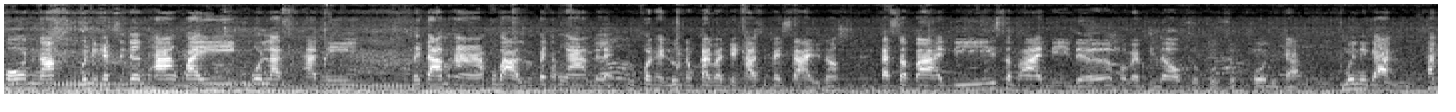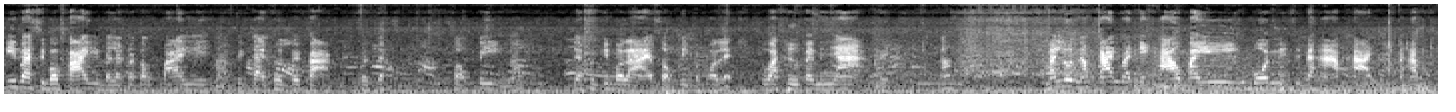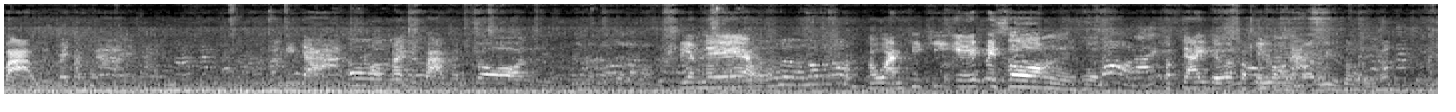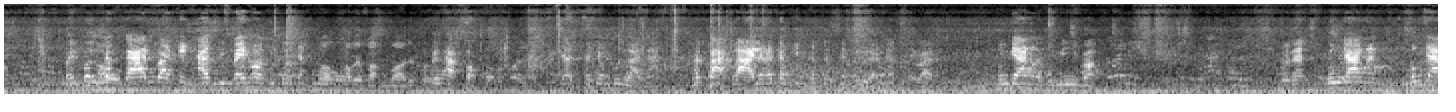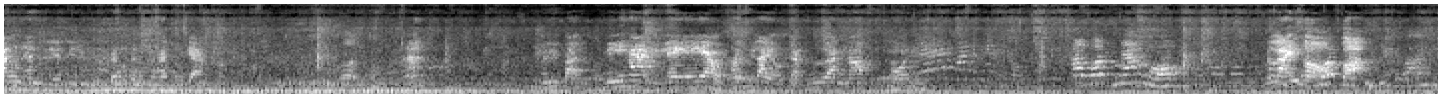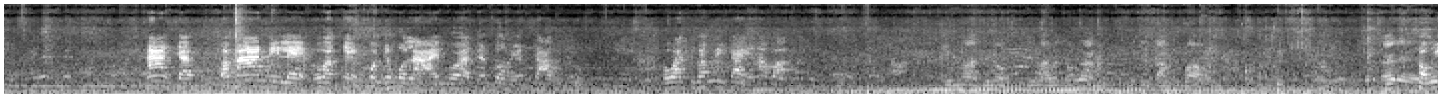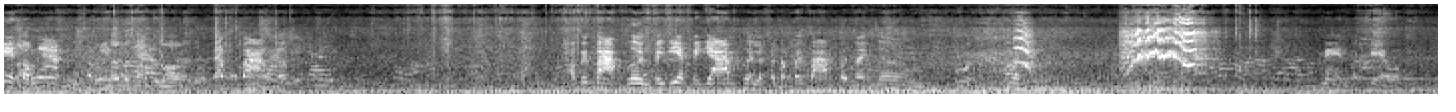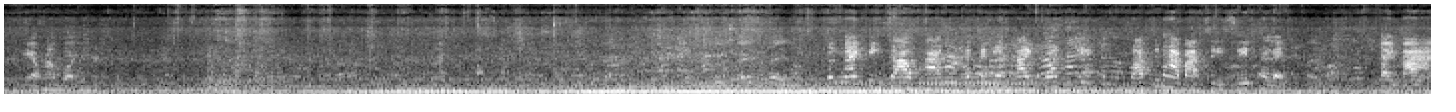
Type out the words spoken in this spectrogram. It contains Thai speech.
คนนะวันนี้ก็จะเดินทางไปอุบลราชธานี ไปตามหาผู้บ่าวไปทำงานนี่แหละ ทุกคนเห็นรุ่นน้ำกันวันเจ้าขาวสิไปใส่เนาะแต่สบายดีสบายดีเด้อพ่อแม่พี่น้องสุขุสุขคนกันมื่อนี้กันถ้าคิดว่าสิบไปไปแล้วก็ต้องไปเอาไปไกลเพิ่นไปฝากเพิ่นจะสองปิ้งเนาะแต่เพิ่นกินบหลายสองปิ้งก็พอแหละเพราะว่าถือไปมันยากเลยเนาะมันรุ่นน้ำกันว่าเจ๊ขาวไปอุบลนี่สิไปหาผ่ายไปหาผู้บ่าวหรือไปทำงานนาฬิกาออกไปไปฝากคนก่อนเต รียมแล้วขวันที่ขี้เอสไปส่งผมขอบใจเด้อขอบใจล่วงหน้าที่ส่งเนาะไปเบิ่งน้ำการว่าเจ๊ขาวสิไปฮอดอุบลจักโมเขางไปฝากคุณบอลด้วยไปผักสองตัวก่อนเลยจะเขาจะเบื่อนะถ้าปากลายแล้วเขาจะกินเขาจะเบื่อนะใช่ป่ะทุ่งย่างอะไรบุมีปะดูนะทุ่งย่างอันทุ่งย่างอันอันเดียวเป็นหนึ่งนะทุ่งย่างครับฮะ มีปะมีห้าอีกแล้วเขาที่ไล่ออกจากเพื่อนเนาะคนเอาบดย่างหรอมันไล่สอบปะห้างจะประมาณนี่แหละ เพราะว่าแขกคนยังโบหลายเพราะว่าจะส่งยังเศร้าอยู่เพราะว่าที่ว่าเป็นไก่ครับวะทีมงานพี่น้องทีมงานไปทำงานไม่ติดตามคุณบอลใช้เลยสองเงี้ยสองงานสองเงี้ยสองงานตามผู้บ่าวเนาะ เอาไปฝากเพิ่นไปเยี่ยมไปยามเพิ่นแล้วก็ต้องไปฝากเพิ่นหน่อยนึงแม่นว่าแก้วแก้วห้ามบอลนี่ฮะเป็นไงปิ้งเจ้าพันถ้าเป็นเงินไทยก็สิบสามสิบห้าบาทสี่สิบอะไรใกล้บ้าน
